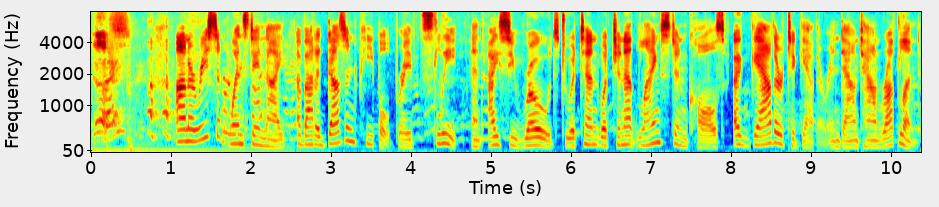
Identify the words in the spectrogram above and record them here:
Yes. On a recent Wednesday night, about a dozen people braved sleet and icy roads to attend what Jeanette Langston calls a gather together in downtown Rutland.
